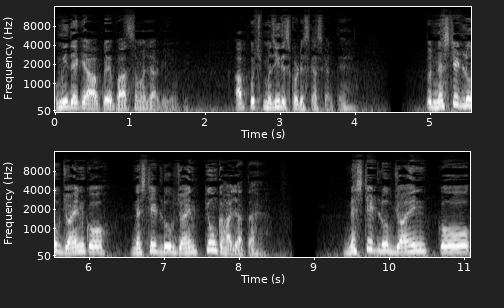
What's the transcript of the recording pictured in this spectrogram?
امید ہے کہ آپ کو یہ بات سمجھ آ گئی ہوگی۔ اب کچھ مزید اس کو ڈسکس کرتے ہیں۔ تو نیسٹڈ لوپ جوائن کو نیسٹڈ لوپ جوائن کیوں کہا جاتا ہے؟ نیسٹڈ لوپ جوائن کو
